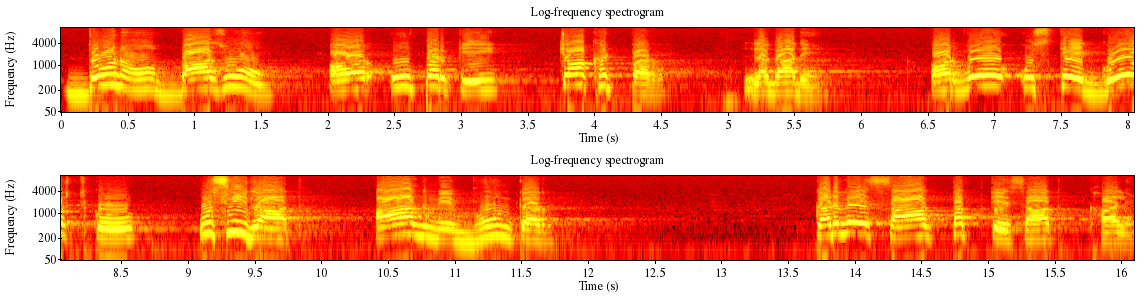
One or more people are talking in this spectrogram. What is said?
دونوں بازوؤں اور اوپر کی چوکھٹ پر لگا دیں۔ اور وہ اس کے گوشت کو اسی رات آگ میں بھون کر کڑوے ساگ پت کے ساتھ کھا لیں۔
